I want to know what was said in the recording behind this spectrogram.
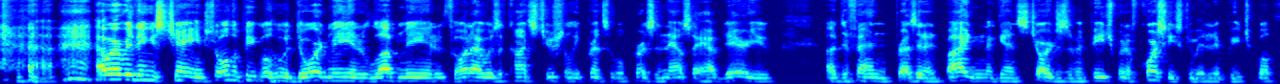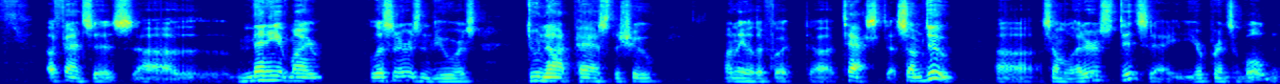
how everything has changed. All the people who adored me and who loved me and who thought I was a constitutionally principled person now say, How dare you uh, defend President Biden against charges of impeachment? Of course, he's committed impeachable offenses. Uh, many of my listeners and viewers do not pass the shoe on the other foot uh, test. Some do. Uh, some letters did say you're principled.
